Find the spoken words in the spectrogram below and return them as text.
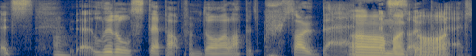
It's a little step up from dial up. It's so bad. Oh, It's my so God. Bad.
